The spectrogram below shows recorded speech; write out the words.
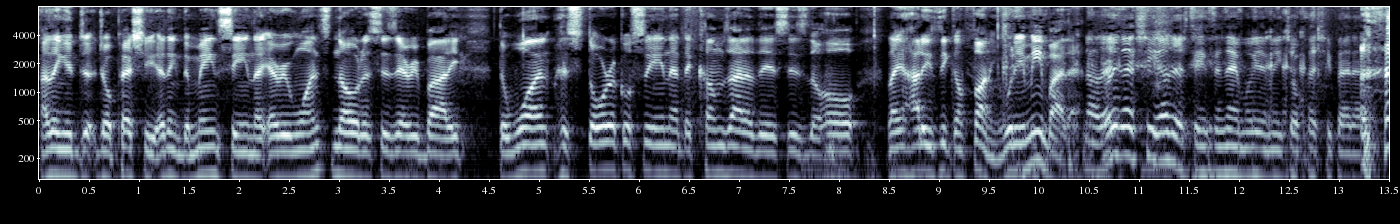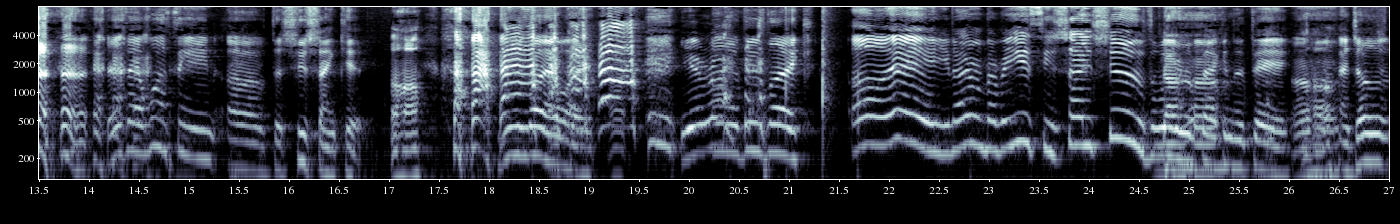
I think it, Joe Pesci. I think the main scene that everyone notices, everybody, the one historical scene that, that comes out of this is the whole like, how do you think I'm funny? What do you mean by that? No, there's actually other scenes in that movie that make Joe Pesci badass. there's that one scene of the shoe shine kit. Uh huh. You know that one. You're Oh, dude's like, oh, hey, you know, I remember you used to shine shoes when you Uh-huh. were back in the day. Uh-huh. And Joe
